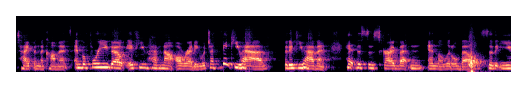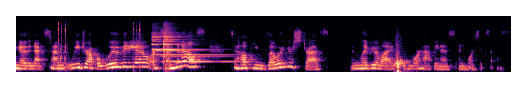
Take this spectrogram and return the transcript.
type in the comments. And before you go, if you have not already, which I think you have, but if you haven't, hit the subscribe button and the little bell so that you know the next time that we drop a woo video or something else to help you lower your stress and live your life with more happiness and more success.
